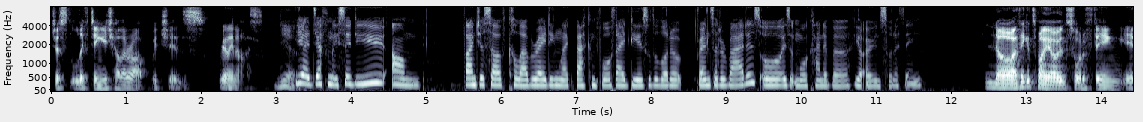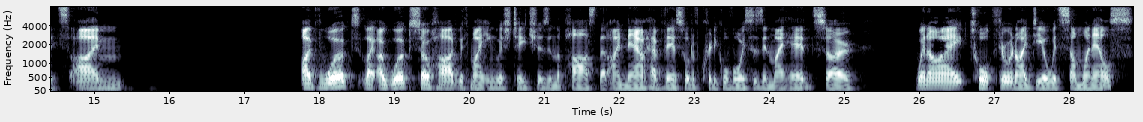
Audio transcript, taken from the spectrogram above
just lifting each other up, which is really nice. Yeah. Yeah, definitely. So do you um find yourself collaborating like back and forth ideas with a lot of friends that are writers or is it more kind of a your own sort of thing? No, I think it's my own sort of thing. It's I'm I've worked like I worked so hard with my English teachers in the past that I now have their sort of critical voices in my head. So when I talk through an idea with someone else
